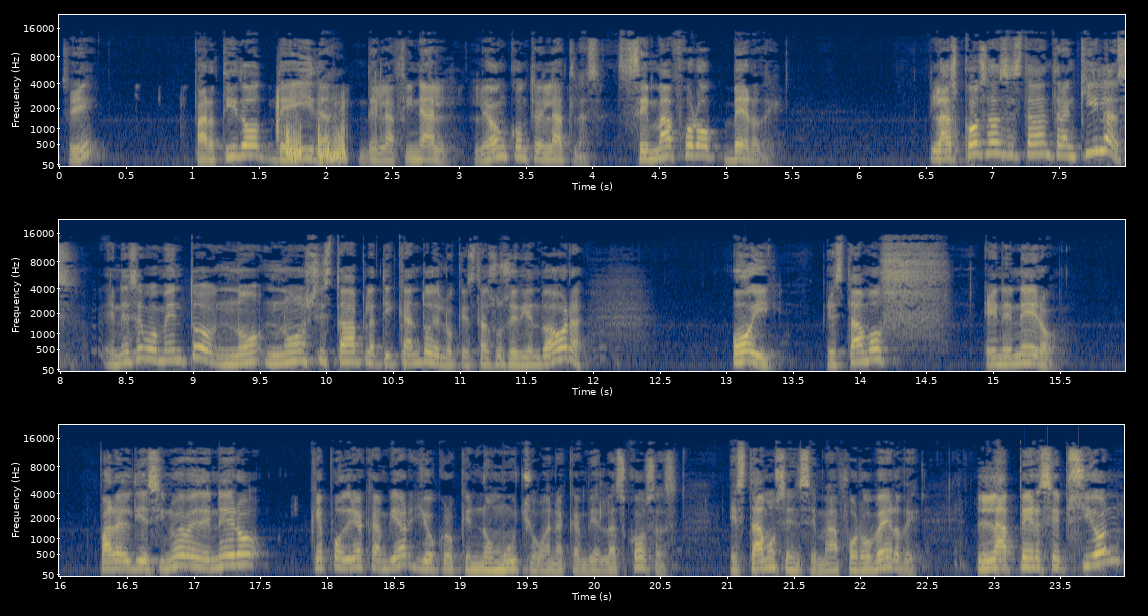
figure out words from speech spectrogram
¿Sí? Partido de ida de la final, León contra el Atlas, semáforo verde. Las cosas estaban tranquilas. En ese momento no, no se estaba platicando de lo que está sucediendo ahora. Hoy estamos en enero. Para el 19 de enero, ¿qué podría cambiar? Yo creo que no mucho van a cambiar las cosas. Estamos en semáforo verde. La percepción,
